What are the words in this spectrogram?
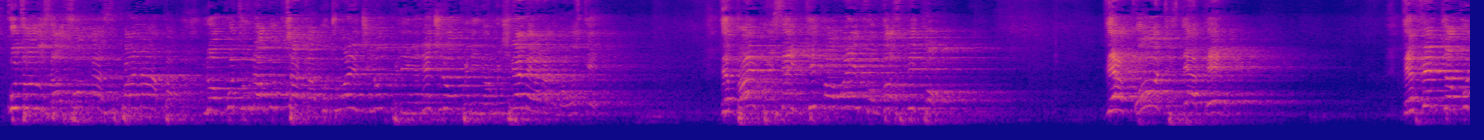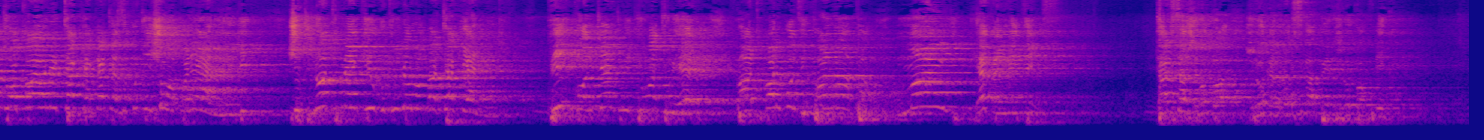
kuti uzafokasi panapa nokuti uda kutsvaka kuti wane chinobwinya nechinobwinya muchireverana kumahosteri the bible is saying keep away from those people. Their god is their bed. The fact yokuti wakauya netaki yakaita sekuti ishoma pane yanhingi should not make you kuti ude unoba taki yanhingi be content with what you have but pari kunzi pa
